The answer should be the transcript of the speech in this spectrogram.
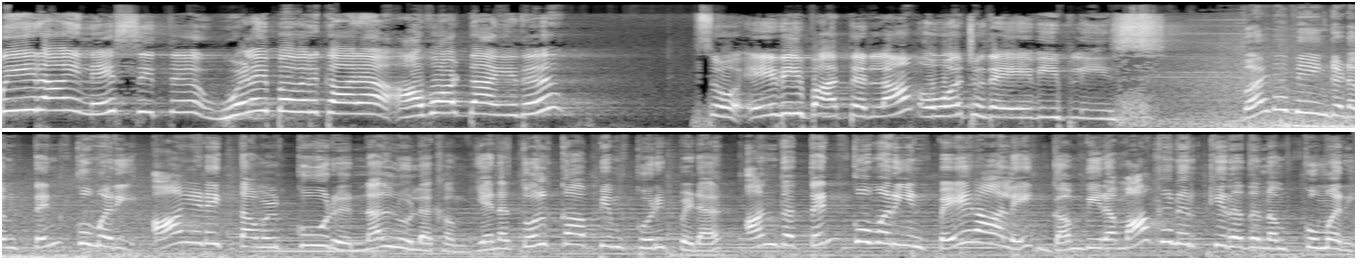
உயிராய் நேசித்து உழைப்பவருக்கான அவார்ட் தான் இது. ஸோ ஏவி பார்த்துடலாம். Over to the AV please வடவேங்கடம் தென்குமரி ஆயடை தமிழ் கூறு நல்லுலகம் என தொல்காப்பியம் குறிப்பிட அந்த தென்குமரியின் பெயராலே கம்பீரமாக நிற்கிறது நம் குமரி.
